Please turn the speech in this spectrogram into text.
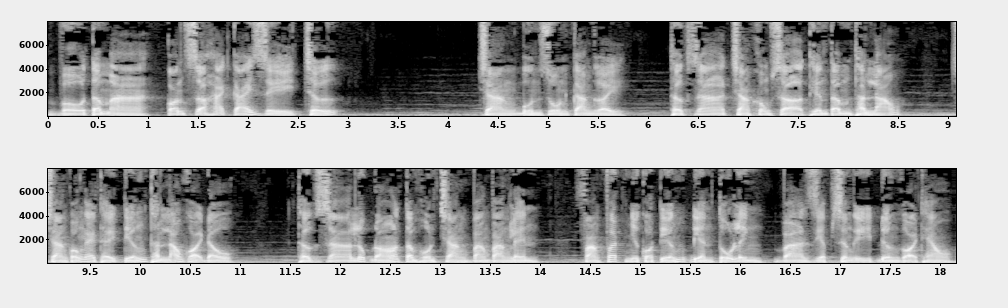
Vô tâm à Con sợ hãi cái gì chứ? Chàng bùn rùn cả người. Thực ra chàng không sợ thiên tâm thần lão. Chàng có nghe thấy tiếng thần lão gọi đâu. Thực ra lúc đó tâm hồn chàng vang vang lên, phảng phất như có tiếng Điền Tố Linh và Diệp Sương Y đương gọi theo.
